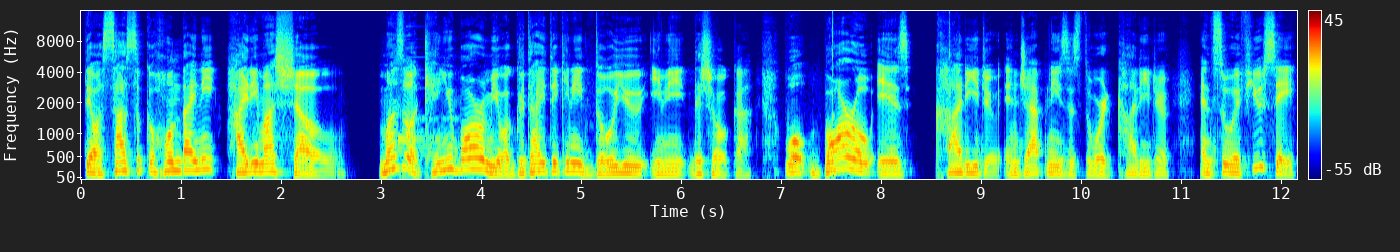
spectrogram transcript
では早速本題に入りましょう。まずは Can you borrow me は具体的にどういう意味でしょうか Well, borrow is kariru. In Japanese, it's the word kariru. And so if you say,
